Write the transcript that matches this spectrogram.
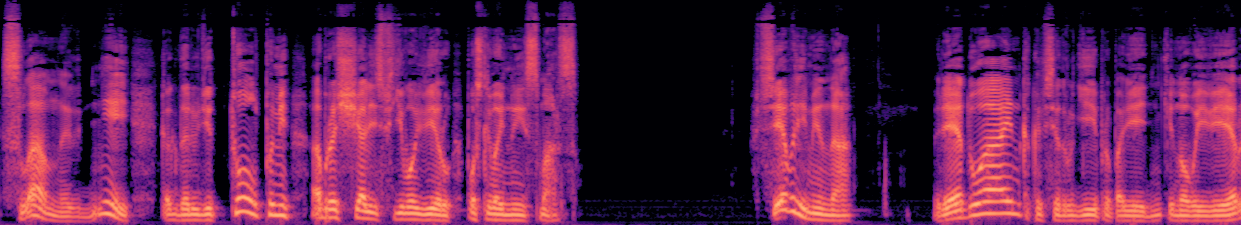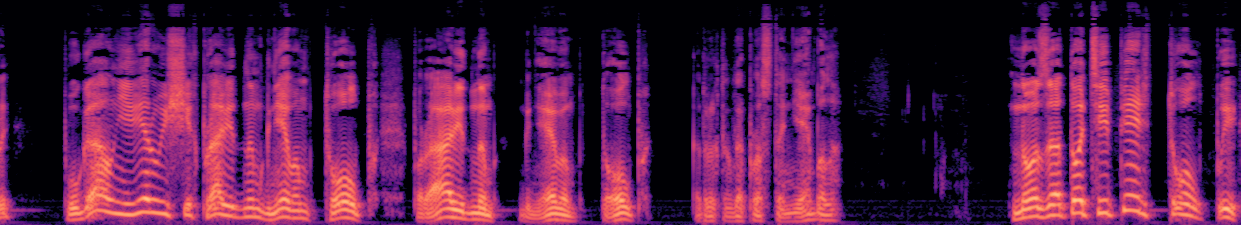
славных дней, когда люди толпами обращались в его веру после войны с Марсом. В те времена Редуайн, как и все другие проповедники новой веры, пугал неверующих праведным гневом толп, праведным гневом толп которых тогда просто не было. Но зато теперь толпы,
